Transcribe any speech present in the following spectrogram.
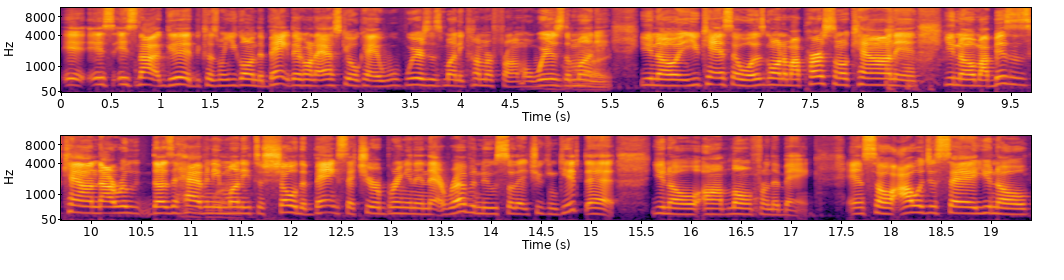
It, it's it's not good because when you go in the bank, they're going to ask you, okay, where's this money coming from, or where's the money, right. you know, and you can't say, well, it's going to my personal account, and you know, my business account not really doesn't have any right. money to show the banks that you're bringing in that revenue so that you can get that, you know, um, loan from the bank. And so I would just say, you know,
